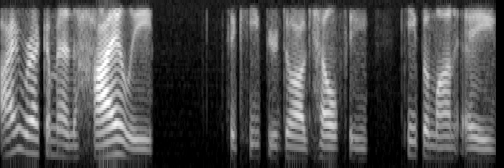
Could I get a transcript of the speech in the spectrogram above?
I recommend highly to keep your dog healthy, keep him on a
